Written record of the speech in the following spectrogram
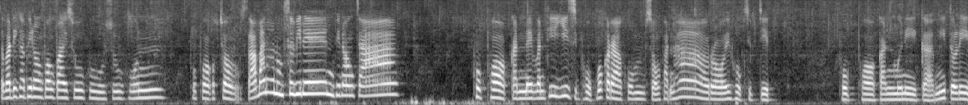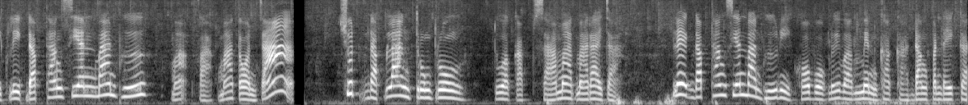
สวัสดีค่ะพี่น้องปองไปสู่ครูสู่คุณพบพอกับช่องสาวบ้านฮานุมสวีเดนพี่น้องจ้าพบพอกันในวันที่ 26 มกราคม 2567 พบพอกันมือนี้ก็มีตัวเลขเลขดับทางเซียนบ้านพื้มาฝากมาตอนจ้า ชุดดับล่างตรงๆตัวกับสามารถมาได้จ้ะเลขดับทางเซียนบ้านพื้นี่ขอบอกเลยว่าแม่นค่ะค่ะดังปันใดกะ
